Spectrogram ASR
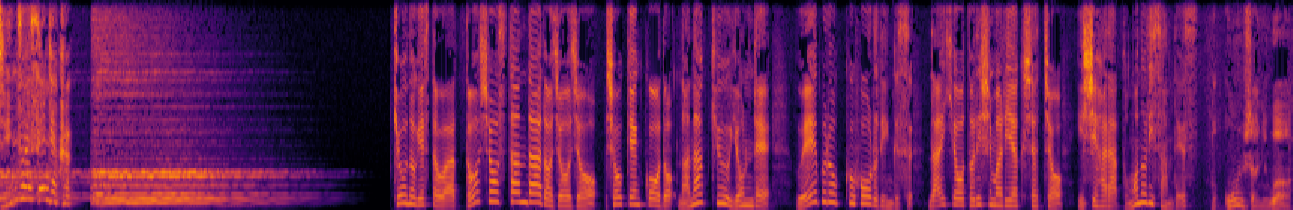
人材戦略今日のゲストは、東証スタンダード上場、証券コード7940、ウェーブロックホールディングス代表取締役社長、石原智則さんです。御社には、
